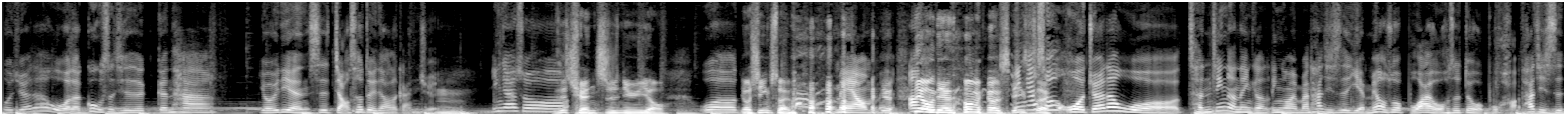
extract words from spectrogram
我觉得我的故事其实跟他有一点是角色对调的感觉。嗯，应该说你是全职女友。我有薪水吗？没有，没有，六年都没有薪水。应该说，我觉得我曾经的那个另外一半，他其实也没有说不爱我或是对我不好，他其实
